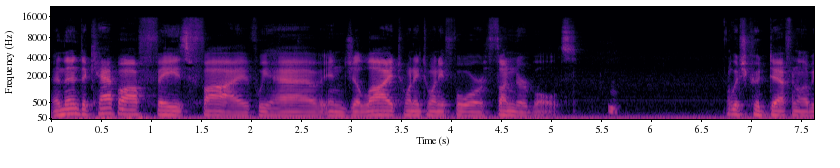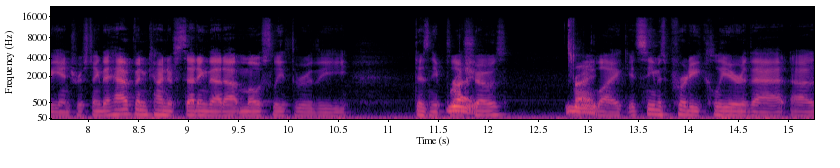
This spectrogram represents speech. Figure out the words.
And then to cap off Phase Five, we have in July 2024 Thunderbolts, which could definitely be interesting. They have been kind of setting that up mostly through the Disney Plus Right. shows. Right. Like it seems pretty clear that uh,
